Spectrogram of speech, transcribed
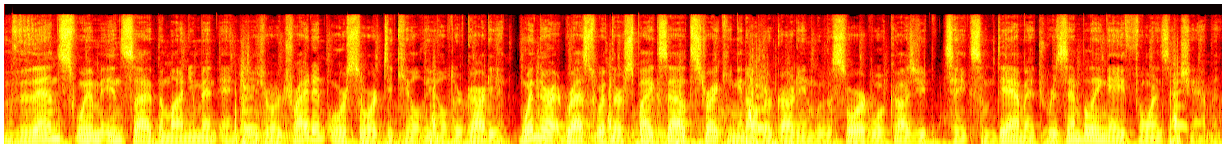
Then swim inside the monument and use your trident or sword to kill the Elder Guardian. When they're at rest with their spikes out, striking an Elder Guardian with a sword will cause you to take some damage, resembling a Thorns enchantment.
